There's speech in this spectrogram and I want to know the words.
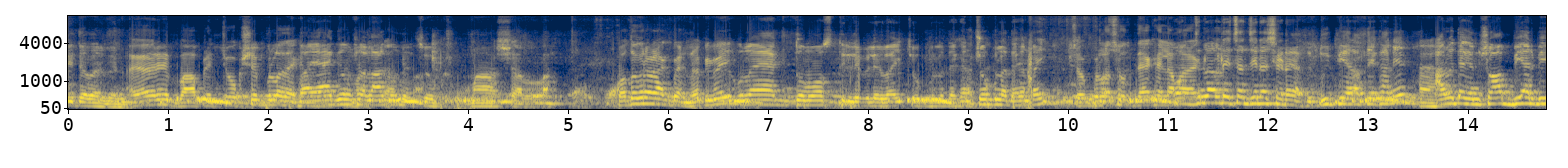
নিতে পারবেন। আরে বাপরে চোখ শেপগুলো দেখেন। ভাই একদম সব আগুনের চোখ। মাশাআল্লাহ। কত করে রাখবেন রবি ভাই? এগুলো একদম অস্থির লেভেলের ভাই চোখগুলো দেখেন চোখগুলো দেখেন ভাই। চোখগুলো তো দেখাইলাম আর অরিজিনাল রেচার যেটা সেটাই আছে। দুই পেয়ার আছে এখানে হ্যাঁ। আর ওই দেখেন সব বিয়ার বি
